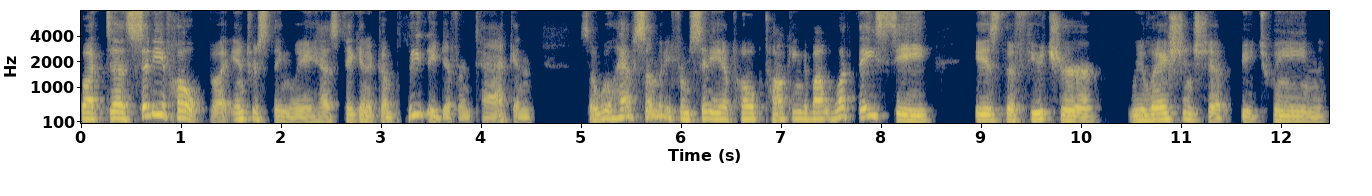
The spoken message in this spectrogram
But uh, City of Hope, uh, interestingly, has taken a completely different tack. And so we'll have somebody from City of Hope talking about what they see is the future relationship between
